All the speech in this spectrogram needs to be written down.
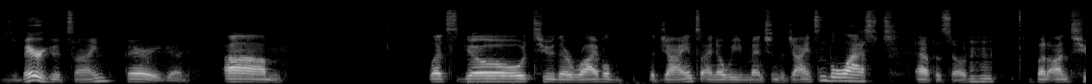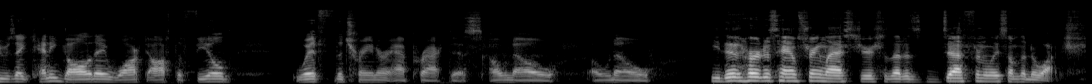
which is a very good sign. Very good. Um, let's go to their rival, the Giants. I know we mentioned the Giants in the last episode, Mhm. but on Tuesday, Kenny Golladay walked off the field with the trainer at practice. Oh no! Oh no! He did hurt his hamstring last year, so that is definitely something to watch.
